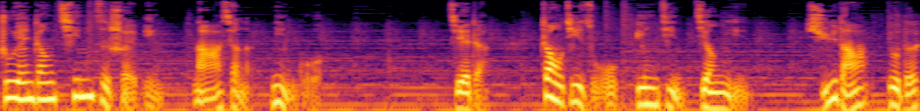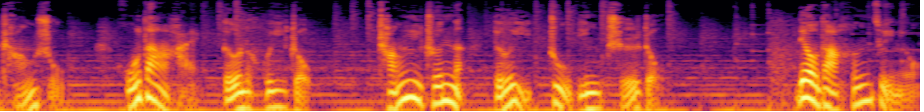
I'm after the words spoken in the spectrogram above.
朱元璋亲自率兵拿下了宁国。接着，赵继祖兵进江阴，徐达又得常熟，胡大海得了徽州，常遇春呢得以驻兵池州。廖大亨最牛，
